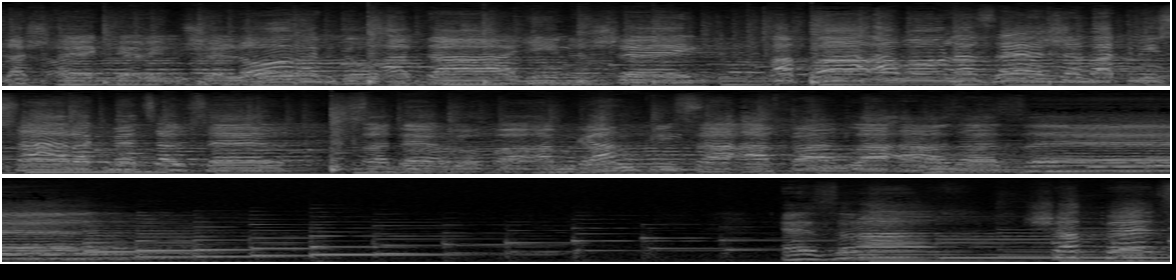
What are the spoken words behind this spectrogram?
לשטקרים שלא רקדו עדיין שייק? הפעמון הזה שבכניסה רק מצלצל, סדר לו פעם גם כניסה אחת לעזאזל. אזרח שפץ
